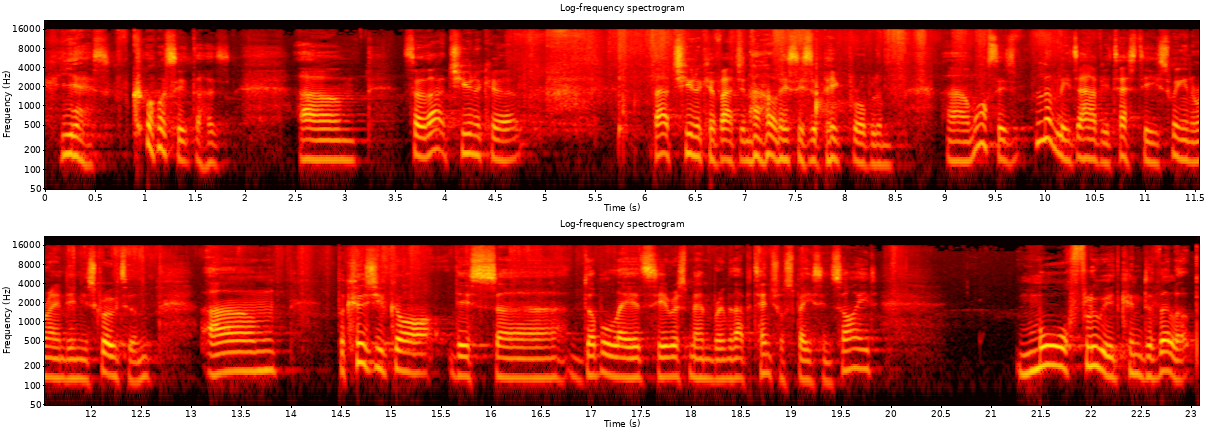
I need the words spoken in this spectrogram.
yes, of course it does. Um, so that tunica, that tunica vaginalis is a big problem. Um, whilst it's lovely to have your testes swinging around in your scrotum, um, because you've got this uh, double layered serous membrane with that potential space inside, more fluid can develop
